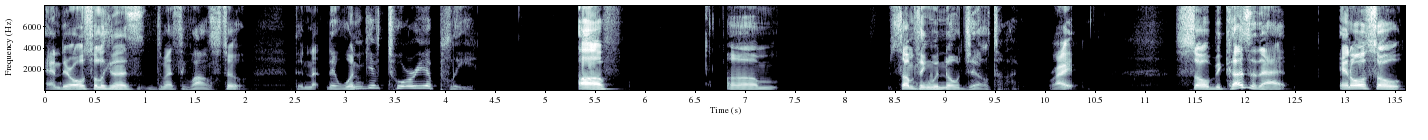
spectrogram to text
and they're also looking at domestic violence too. Not, they wouldn't give Tory a plea of um something with no jail time, right? So because of that, and also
